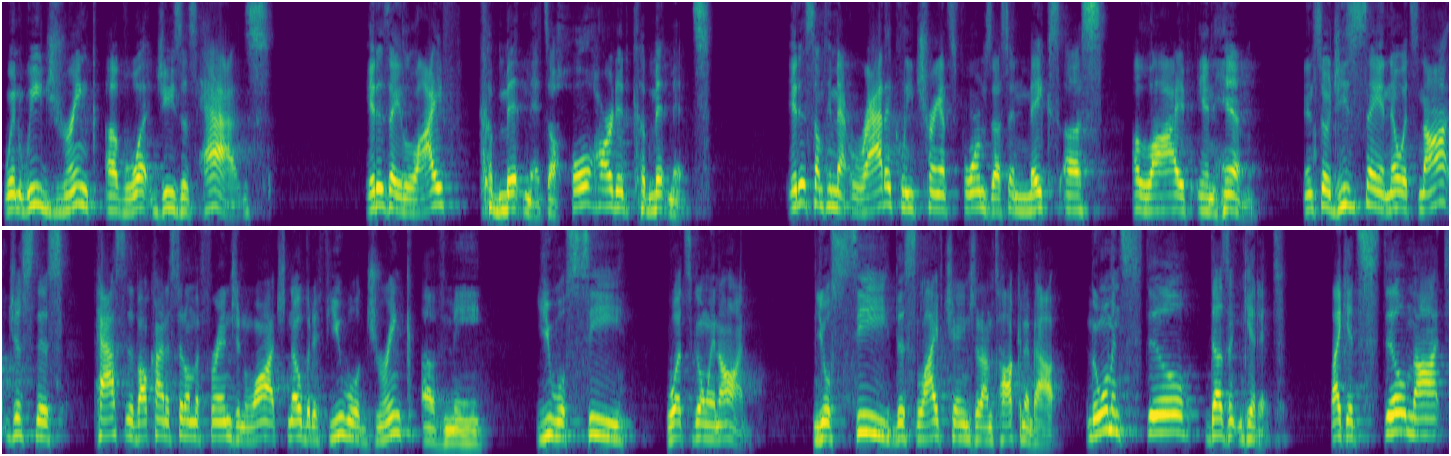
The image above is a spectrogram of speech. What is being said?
When we drink of what Jesus has, it is a life commitment, a wholehearted commitment. It is something that radically transforms us and makes us alive in Him. And so Jesus is saying, no, it's not just this passive, I'll kind of sit on the fringe and watch. No, but if you will drink of me, you will see what's going on. You'll see this life change that I'm talking about. And the woman still doesn't get it. Like it's still not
